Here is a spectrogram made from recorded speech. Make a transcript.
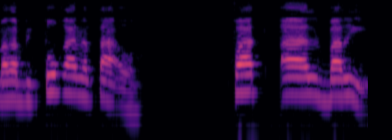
mga bituka ng tao. Fat al-Bari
